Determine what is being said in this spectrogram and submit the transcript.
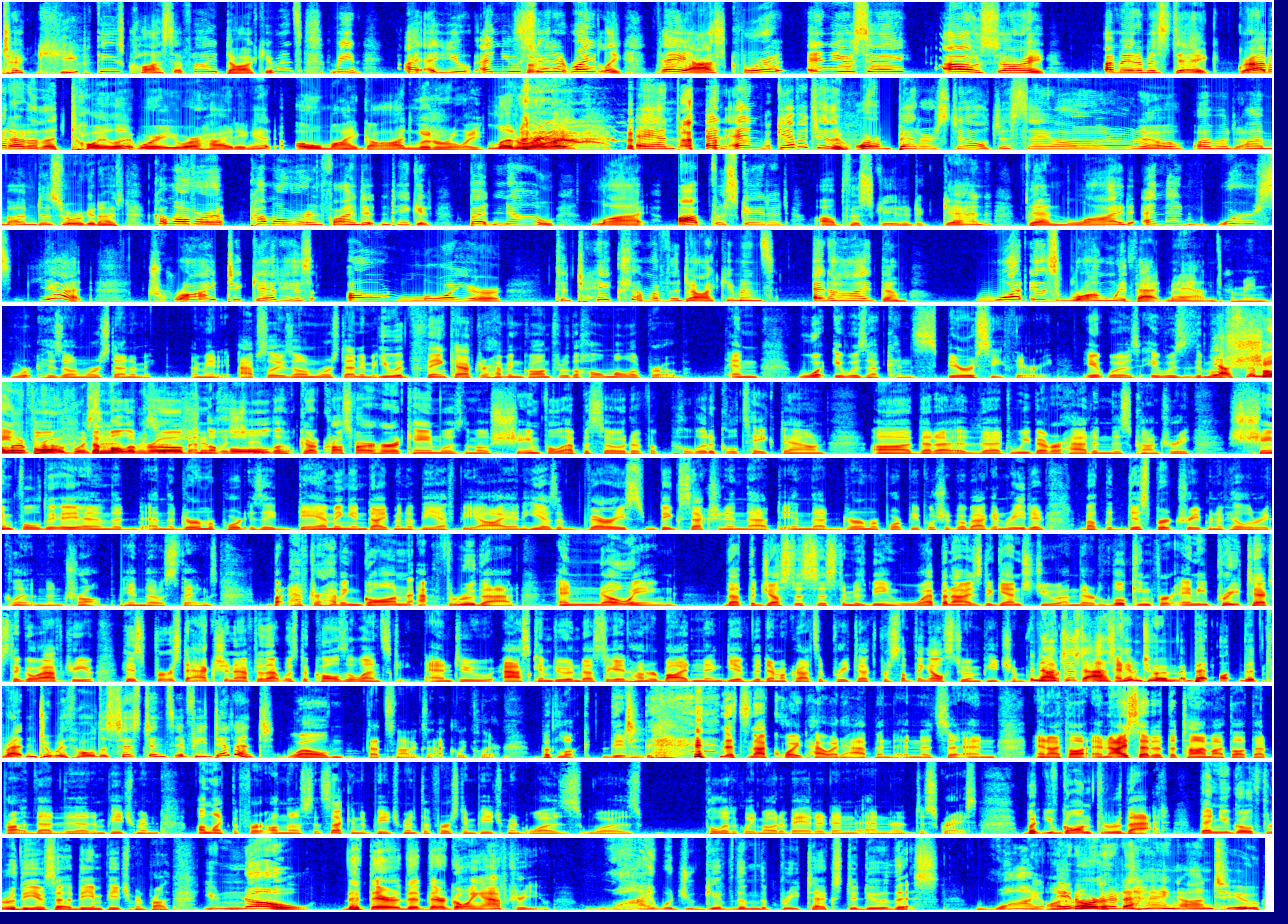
To keep these classified documents? I mean, I, I- you and you So- said it rightly. They ask for it, and you say, "Oh, sorry, I made a mistake. Grab it out of the toilet where you were hiding it. Oh my God. Literally. Literally. and, and and give it to them. Or better still, just say, Oh, I don't know. I'm a, I'm I'm disorganized. Come over come over and find it and take it. But no, lie, obfuscated, obfuscated again, then lied, and then worse yet, tried to get his own lawyer to take some of the documents and hide them. What is wrong with that man? I mean, his own worst enemy. I mean, absolutely his own worst enemy. You would think after having gone through the whole Mueller probe, and what it was a conspiracy theory. It was it was the most Yes, the shameful. Mueller probe was the a- Mueller a probe sh- and the whole the. Crossfire Hurricane was the most shameful episode of a political takedown uh, that uh, that we've ever had in this country. Shameful, and the and the Durham report is a damning indictment of the FBI, and he has a very big section in that in that Durham report. People should go back and read it about the disparate treatment of Hillary Clinton and Trump in those things. But after having gone a- through that and knowing that the justice system is being weaponized against you and they're looking for any pretext to go after you. His first action after that was to call Zelensky and to ask him to investigate Hunter Biden and give the Democrats a pretext for something else to impeach him for. Not just ask And- him to, im- but but threaten to withhold assistance if he didn't. Well, that's not exactly clear. But look, the, that's not quite how it happened. And it's and and I thought, and I said at the time, I thought that pro, that that impeachment, unlike the first, unless the second impeachment, the first impeachment was was politically motivated and, and a disgrace. But you've gone through that. Then you go through the the impeachment process. You know that they're that they're going after you. Why would you give them the pretext to do this? Why on in earth? order to hang on to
